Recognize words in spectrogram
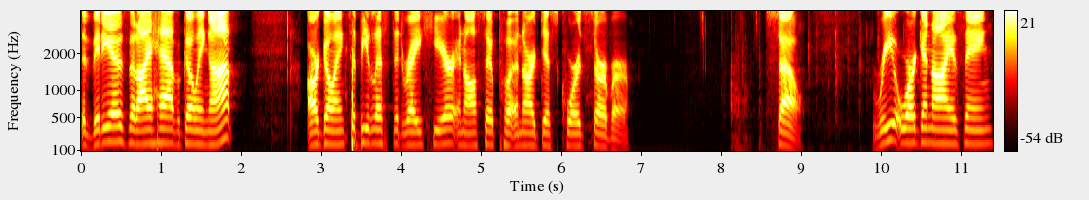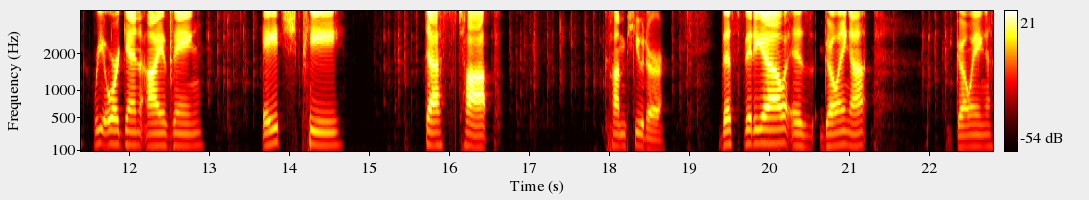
the videos that I have going up are going to be listed right here and also put in our Discord server. So, reorganizing, reorganizing HP desktop computer. This video is going up, going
